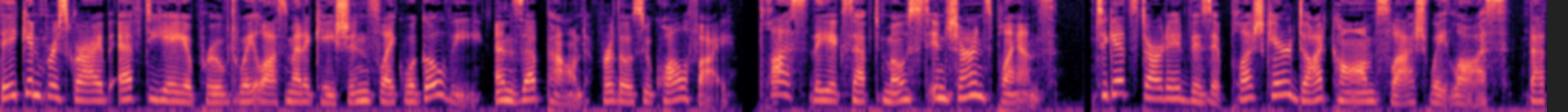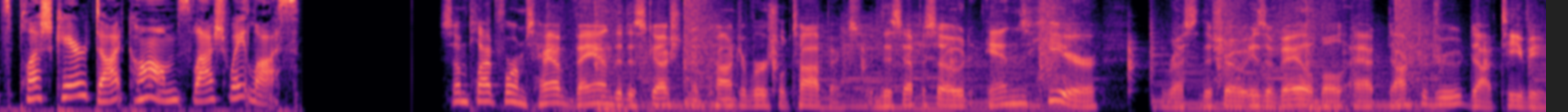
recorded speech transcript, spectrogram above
They can prescribe FDA-approved weight loss medications like Wegovy and Zepbound for those who qualify. Plus, they accept most insurance plans. To get started, visit plushcare.com slash weight loss. That's plushcare.com slash weight loss. Some platforms have banned the discussion of controversial topics. This episode ends here, the rest of the show is available at drdrew.tv.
